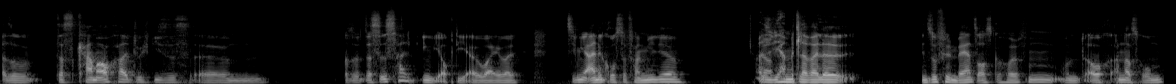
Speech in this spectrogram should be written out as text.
Also, das kam auch halt durch dieses, ähm, also, das ist halt irgendwie auch DIY, weil es ist irgendwie eine große Familie. Also, Ja. wir haben mittlerweile in so vielen Bands ausgeholfen und auch andersrum.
